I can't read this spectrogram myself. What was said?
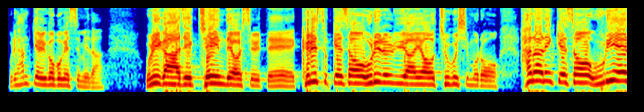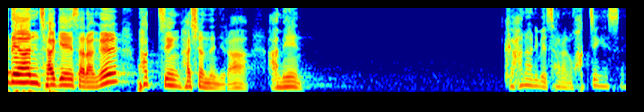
우리 함께 읽어보겠습니다. 우리가 아직 죄인 되었을 때 그리스도께서 우리를 위하여 죽으심으로 하나님께서 우리에 대한 자기의 사랑을 확증하셨느니라. 아멘. 그 하나님의 사랑을 확증했어요.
